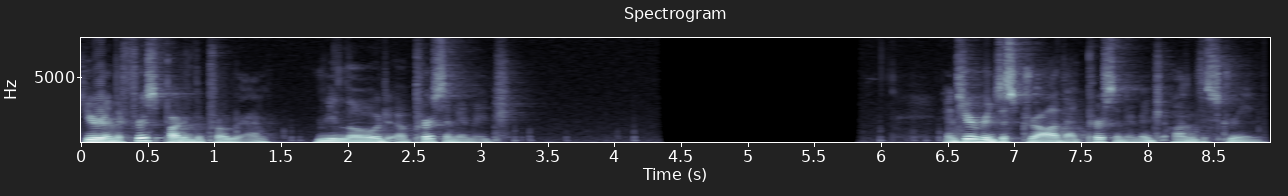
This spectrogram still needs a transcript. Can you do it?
Here in the first part of the program, we load a person image. And here we just draw that person image on the screen.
